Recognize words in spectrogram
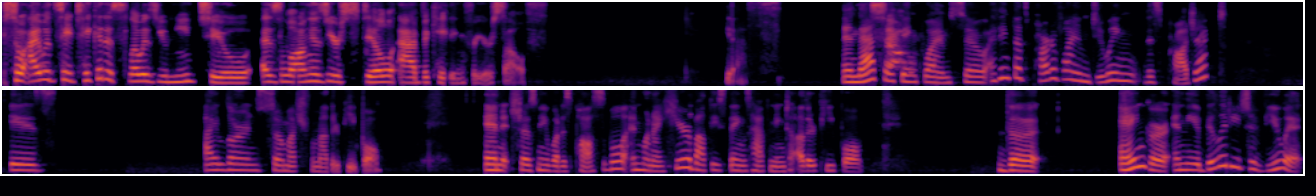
so I would say take it as slow as you need to, as long as you're still advocating for yourself. Yes. And that's, so, I think, why I'm so, I think that's part of why I'm doing this project is I learn so much from other people and it shows me what is possible. And when I hear about these things happening to other people, the anger and the ability to view it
